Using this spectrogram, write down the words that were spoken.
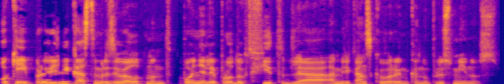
Окей, провели Customer Development, поняли продукт фит для американского рынка, ну плюс-минус.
